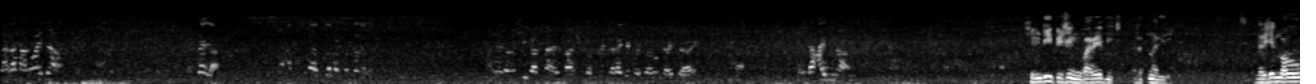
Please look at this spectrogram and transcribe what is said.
चाला चालवायचा. बसायला. आणि आता मी शिकत नाही. जायचं आहे. शेंडी फिशिंग वारे बीच रत्नागिरी. दर्शन भाऊ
